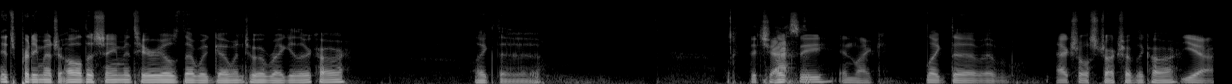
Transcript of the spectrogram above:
it's pretty much all the same materials that would go into a regular car, like the The chassis and like like the um, actual structure of the car. yeah.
